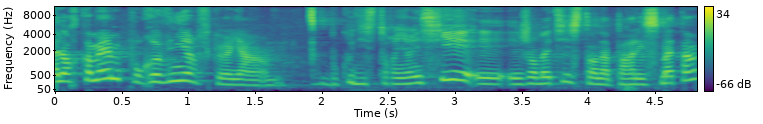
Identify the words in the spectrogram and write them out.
Alors quand même, pour revenir, parce qu'il y a beaucoup d'historiens ici, et, Jean-Baptiste en a parlé ce matin,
